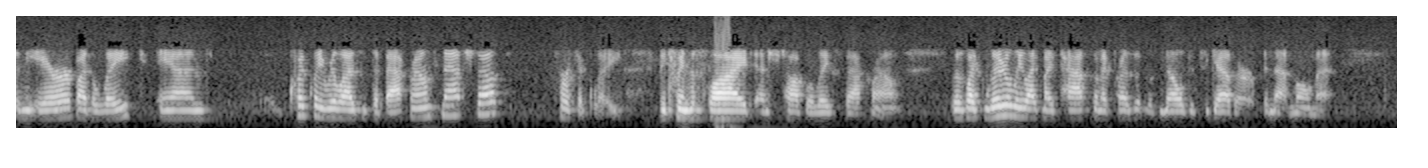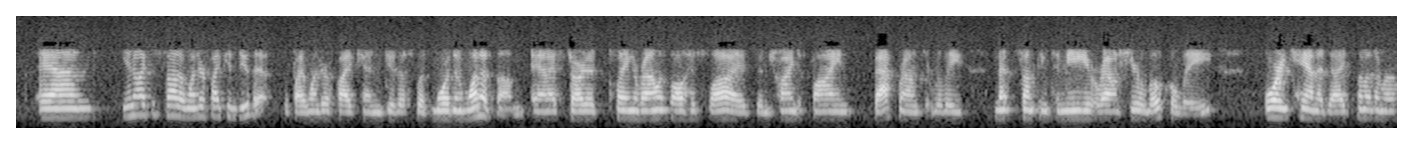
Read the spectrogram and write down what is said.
in the air by the lake. And quickly realized that the backgrounds matched up perfectly between the slide and Chautauqua Lake's background. It was like literally like my past and my present was melded together in that moment. And, you know, I just thought, I wonder if I can do this. If I wonder if I can do this with more than one of them. And I started playing around with all his slides and trying to find backgrounds that really meant something to me around here locally or in Canada. Some of them are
